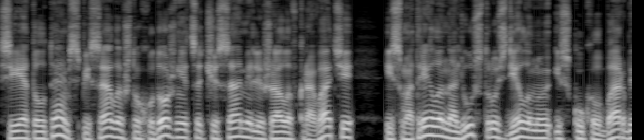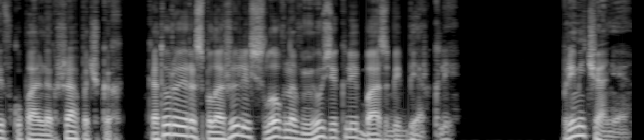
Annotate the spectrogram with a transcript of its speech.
Seattle Times писала, что художница часами лежала в кровати и смотрела на люстру, сделанную из кукол Барби в купальных шапочках, которые расположились словно в мюзикле Базби Беркли. Примечание.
